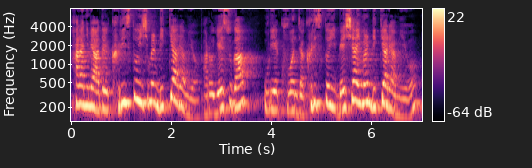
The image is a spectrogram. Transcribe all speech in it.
하나님의 아들 그리스도이심을 믿게 하려며 바로 예수가 우리의 구원자 그리스도의 메시아임을 믿게 하려며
